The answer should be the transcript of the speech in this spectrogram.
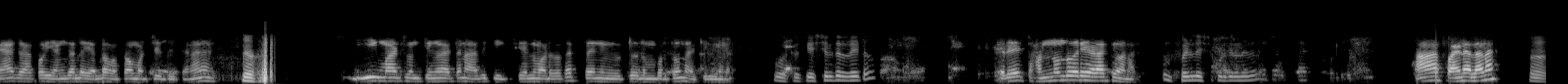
ಮ್ಯಾಗ ಹಾಕೋ ಹೆಂಗಲ್ಲ ಎಲ್ಲ ಹೊಸ ಮಾಡ್ಸಿದ್ದೈತಣ್ಣ ಹಾಂ ಈಗ ಮಾಡ್ಸಿ ಒಂದು ತಿಂಗಳು ಆಯ್ತಣ್ಣ ಅದಕ್ಕೆ ಈಗ ಸೇಲ್ ಮಾಡ್ಬೇಕಂತ ನಿಮ್ಮ ಯೂಟ್ಯೂಬ್ ನಂಬರ್ ತೊಗೊಂಡು ಹಾಕಿದ್ವಿ ಅಣ್ಣ. ಓಕೆ ಓಕೆ ಎಷ್ಟು ಹೇಳ್ತೀರಾ ರೇಟು ರೇಟ್ ಹನ್ನೊಂದುವರೆ ಹೇಳತ್ತೀವಿ ಅಣ್ಣ. ಫೈನಲ್ ಎಷ್ಟು ಕೊಡ್ತೀರಾ ಇದು? ಹಾಂ ಫೈನಲ್ ಅಣ್ಣ? ಹಾಂ.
